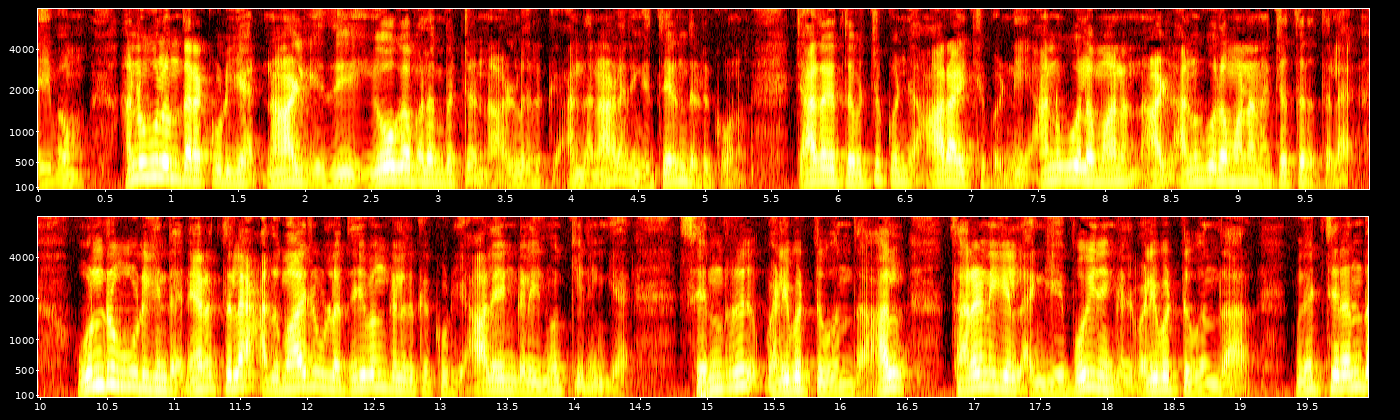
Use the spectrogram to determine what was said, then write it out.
தெய்வம்? அனுகூலம் தரக்கூடிய நாள் எது? யோக பலம் பெற்ற நாள் இருக்குது அந்த நாளை நீங்கள் தேர்ந்தெடுக்கணும். ஜாதகத்தை வச்சு கொஞ்சம் ஆராய்ச்சி பண்ணி அனுகூலமான நாள் அனுகூலமான நட்சத்திரத்தில் ஒன்று கூடுகின்ற நேரத்தில் அது மாதிரி உள்ள தெய்வங்கள் இருக்கக்கூடிய ஆலயங்களை நோக்கி நீங்கள் சென்று வழிபட்டு வந்தால் தரணியில் அங்கே போய் நீங்கள் வழிபட்டு வந்தால் மிகச்சிறந்த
